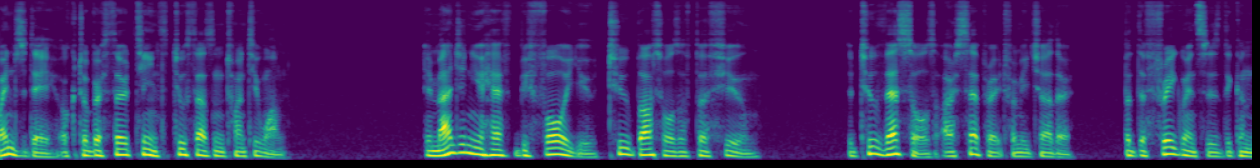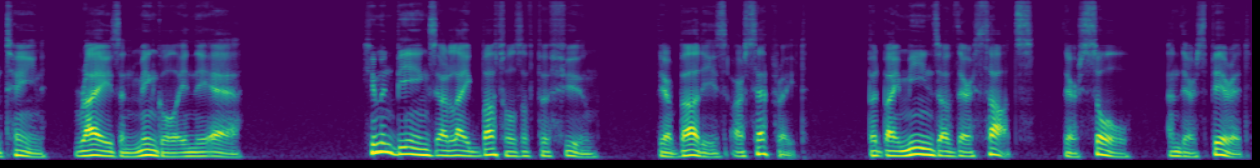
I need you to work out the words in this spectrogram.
Wednesday, October 13th, 2021. Imagine you have before you two bottles of perfume. The two vessels are separate from each other, but the fragrances they contain rise and mingle in the air. Human beings are like bottles of perfume. Their bodies are separate, but by means of their thoughts, their soul, and their spirit,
